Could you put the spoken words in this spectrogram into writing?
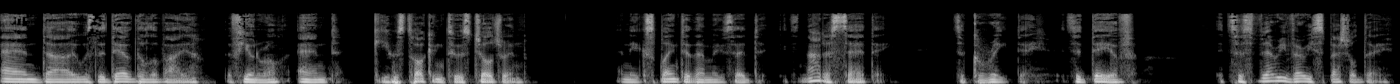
And uh, it was the day of the Levaya, the funeral, and he was talking to his children, and he explained to them. He said, "It's not a sad day; it's a great day. It's a day of, it's this very, very special day."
